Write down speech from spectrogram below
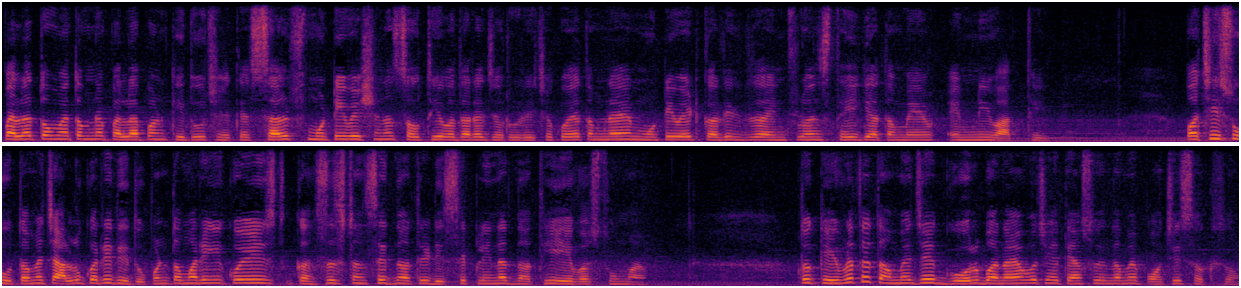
પહેલાં તો મેં તમને પહેલાં પણ કીધું છે કે સેલ્ફ મોટિવેશન જ સૌથી વધારે જરૂરી છે. કોઈએ તમને મોટિવેટ કરી દીધા ઇન્ફ્લુઅન્સ થઈ ગયા તમે એમની વાતથી. પછી શું? તમે ચાલુ કરી દીધું, પણ તમારી કોઈ કન્સિસ્ટન્સી જ નથી ડિસિપ્લિન જ નથી એ વસ્તુમાં. તો કેવી રીતે તમે જે ગોલ બનાવ્યો છે ત્યાં સુધી તમે પહોંચી શકશો?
